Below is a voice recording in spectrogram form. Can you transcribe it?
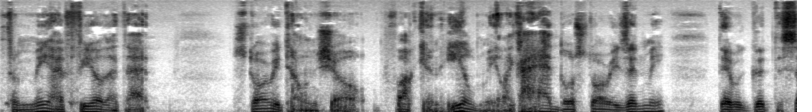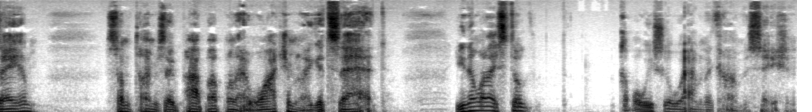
For me, I feel that that storytelling show fucking healed me. Like I had those stories in me. They were good to say them. Sometimes they pop up when I watch them and I get sad. You know what? I still, a couple of weeks ago, we're having a conversation.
